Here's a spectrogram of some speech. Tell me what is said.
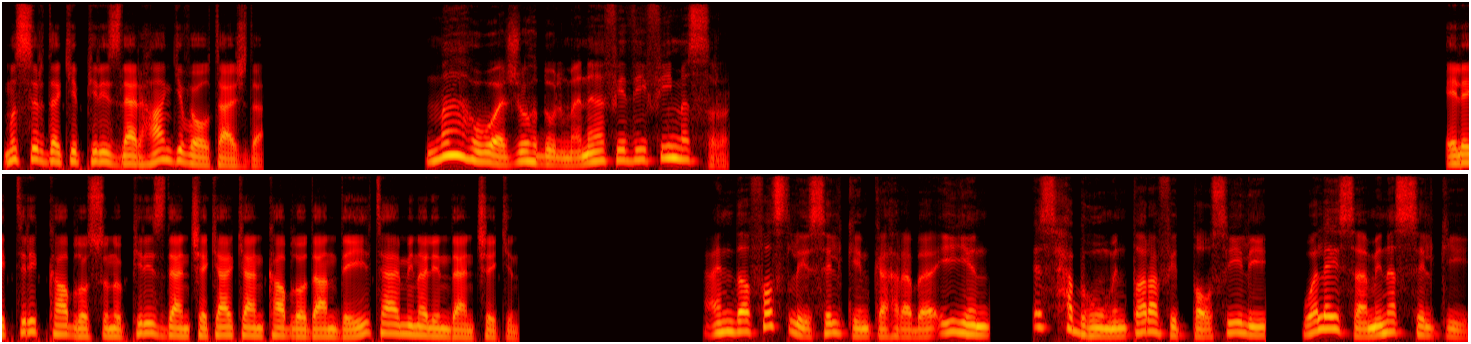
Mısır'daki prizler hangi voltajda? ما هو جهد المنافذ في مصر؟ Elektrik kablosunu prizden çekerken kablodan değil terminalinden çekin. عند فصل سلك كهربائي، اسحبه من طرف التوصيل، وليس من السلك.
